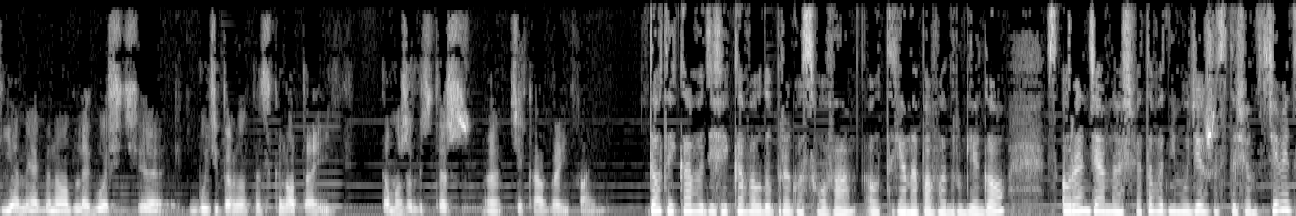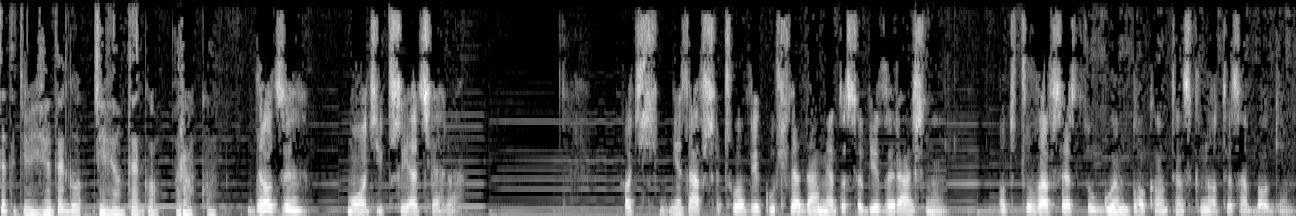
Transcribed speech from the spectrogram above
pijemy jakby na odległość, e, budzi pewną tęsknotę i to może być też e, ciekawe i fajne. Do tej kawy dzisiaj kawał dobrego słowa od Jana Pawła II z orędzia na Światowe Dni Młodzieży z 1999 roku. Drodzy młodzi przyjaciele, choć nie zawsze człowiek uświadamia to sobie wyraźnie, odczuwa w sercu głęboką tęsknotę za Bogiem.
